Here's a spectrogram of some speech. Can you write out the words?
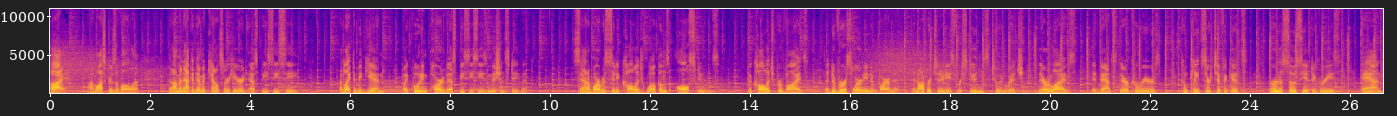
Hi, I'm Oscar Zavala, and I'm an academic counselor here at SBCC. I'd like to begin by quoting part of SBCC's mission statement. Santa Barbara City College welcomes all students. The college provides a diverse learning environment and opportunities for students to enrich their lives, advance their careers, complete certificates, earn associate degrees, and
